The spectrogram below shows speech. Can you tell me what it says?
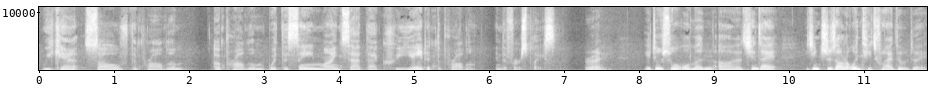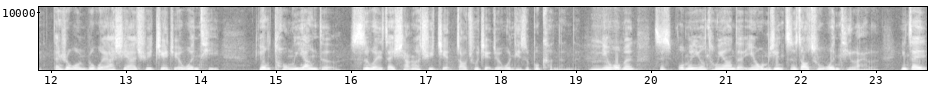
We can't solve the problem, a problem with the same mindset that created the problem in the first place. Right. 也就是说，我们呃现在已经制造了问题出来，对不对？但是我们如果要现在去解决问题，用同样的思维在想要去解找出解决问题是不可能的，因为我们之我们用同样的，因为我们已经制造出问题来了。你再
